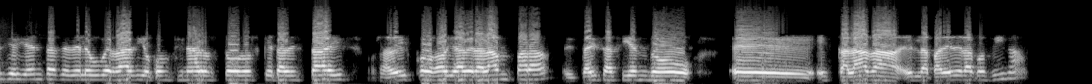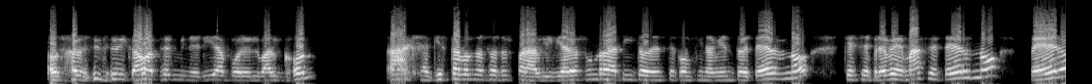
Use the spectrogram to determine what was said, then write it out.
oyentes y oyentas de DLV Radio, confinados todos, ¿qué tal estáis? ¿Os habéis colgado ya de la lámpara? ¿Estáis haciendo eh, escalada en la pared de la cocina? ¿Os habéis dedicado a hacer minería por el balcón? Ay, aquí estamos nosotros para aliviaros un ratito de este confinamiento eterno, que se prevé más eterno, pero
